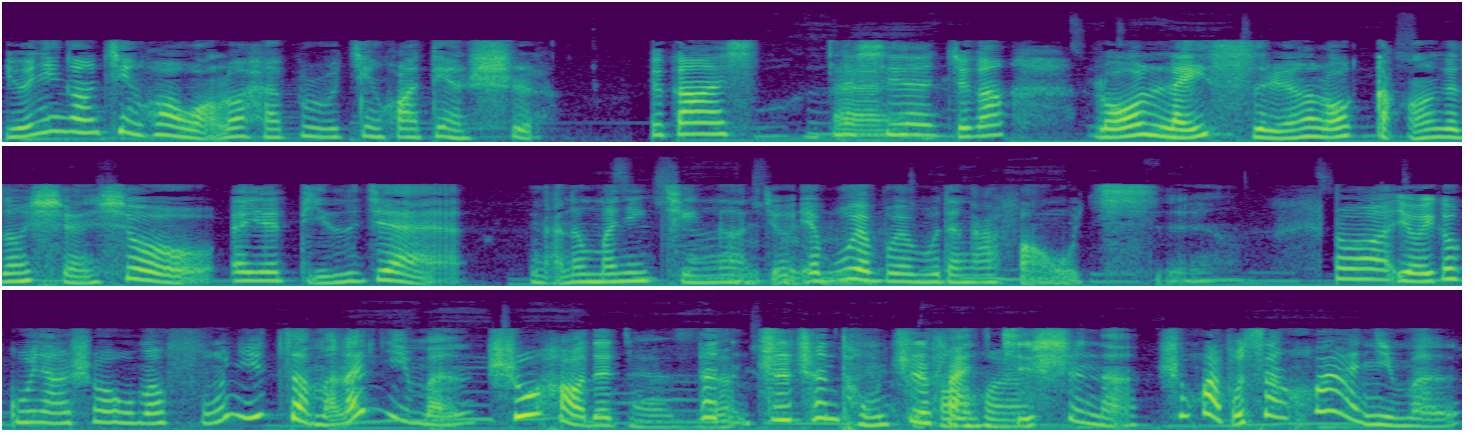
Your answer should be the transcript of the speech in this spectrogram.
有人讲进化网络还不如进化电视，就讲那些就讲老累死人、老港搿种选秀，还有电视剧，哪能没人进啊？就一步一步一步等介放下去。说有一个姑娘说：“我们腐女怎么了？你们说好的支撑同志反歧视呢？说话不算话，你们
